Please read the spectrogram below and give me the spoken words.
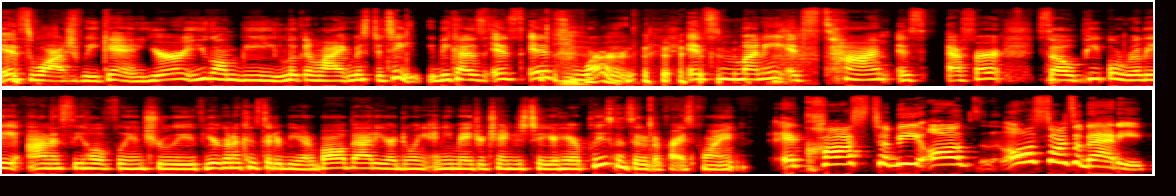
it's wash weekend. You're you gonna be looking like Mr. T because it's it's work, it's money, it's time, it's effort. So people really, honestly, hopefully, and truly, if you're gonna consider being a ball baddie or doing any major changes to your hair, please consider the price point. It costs to be all all sorts of baddie.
